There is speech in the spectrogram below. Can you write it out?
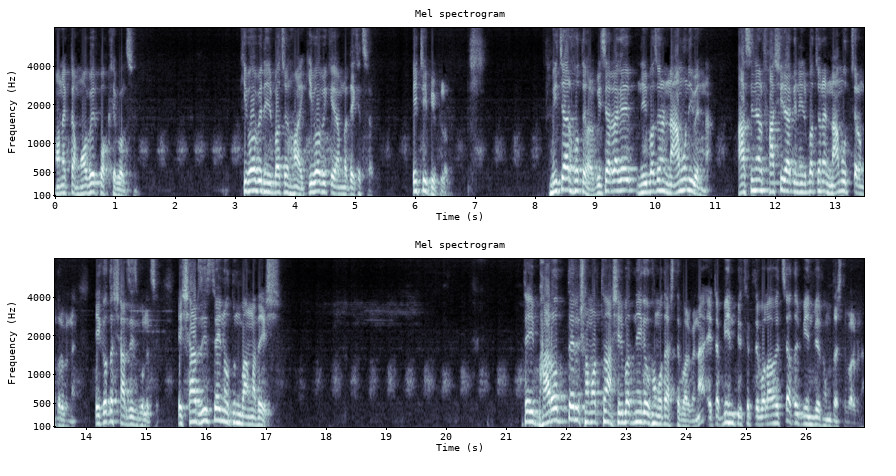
অনেকটা মবের পক্ষে বলছেন। কীভাবে নির্বাচন হয়, কীভাবে কে আমরা দেখেছি? এটি বিপ্লব। বিচার হতে হয়। বিচারের আগে নির্বাচনের নামও নিবেন না। হাসিনার ফাঁসির আগে নির্বাচনের নাম উচ্চারণ করবে না। এই কথা সার্জিস বলেছে। এই সার্জিসটাই নতুন বাংলাদেশ। এই ভারতের সমর্থন, আশীর্বাদ নিয়ে কেউ ক্ষমতা আসতে পারবে না। এটা বিএনপির ক্ষেত্রে বলা হয়েছে, অতএব বিএনপি ক্ষমতা আসতে পারবে না।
